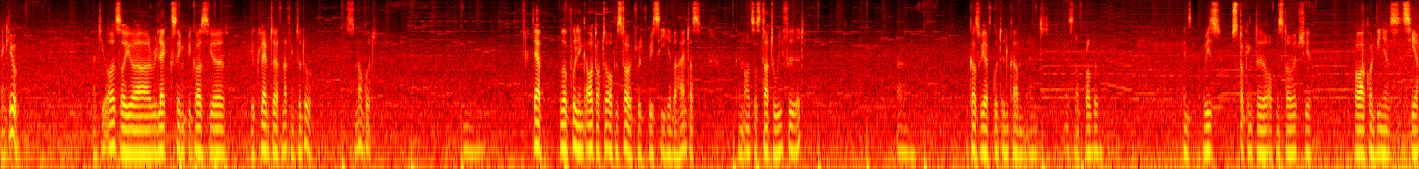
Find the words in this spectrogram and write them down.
Thank you. And you also, you are relaxing because you you claim to have nothing to do. It's no good. There, we're pulling out of the open storage which we see here behind us. can also start to refill it. Uh, because we have good income and there's no problem restocking the open storage here for our convenience. It's here.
